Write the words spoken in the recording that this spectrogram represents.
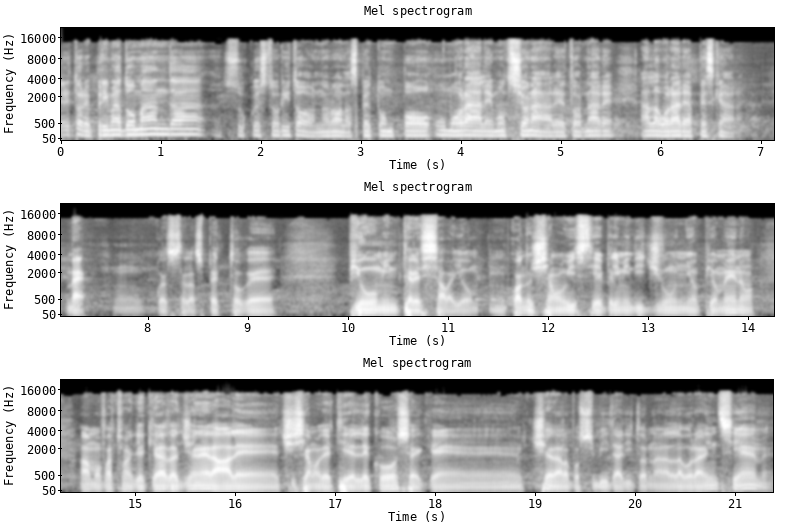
Direttore, prima domanda su questo ritorno, no? l'aspetto un po' umorale, emozionale, tornare a lavorare a Pescara. Beh, questo è l'aspetto che più mi interessava. Io quando ci siamo visti ai primi di giugno più o meno avevamo fatto una chiacchierata generale, ci siamo detti delle cose che c'era la possibilità di tornare a lavorare insieme,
